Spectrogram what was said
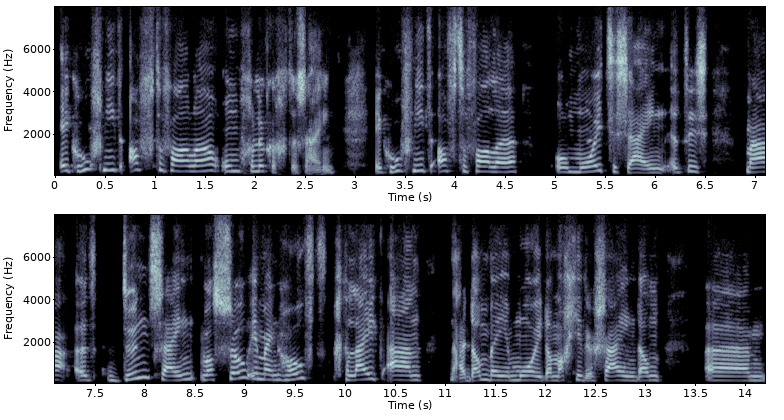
Ik hoef niet af te vallen om gelukkig te zijn. Ik hoef niet af te vallen om mooi te zijn. Het is Maar het dun zijn was zo in mijn hoofd gelijk aan, nou dan ben je mooi, dan mag je er zijn, dan, ehm,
